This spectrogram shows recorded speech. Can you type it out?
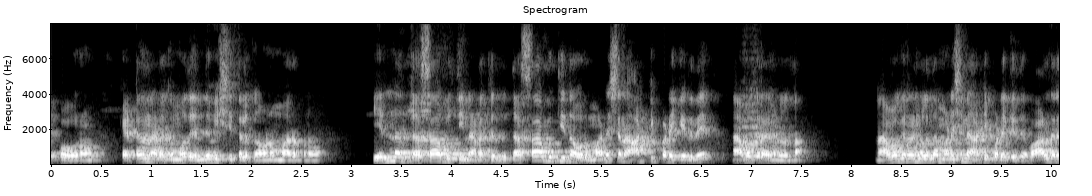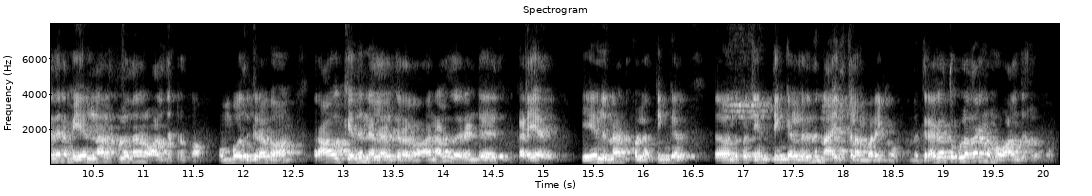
எப்போ வரும்? கெட்டது நடக்கும்போது எந்த விஷயத்தில் கவனமாக இருக்கணும்? என்ன தசாபுத்தி நடக்குது? தசாபுத்தி தான் ஒரு மனுஷனை ஆட்டி படைக்கிறதே நவகிரகங்கள் தான். நவகிரகங்கள் தான் மனுஷனை ஆட்டி படைக்குது. வாழ்றதே நம்ம ஏழு நாட்குள்ள தான் வாழ்ந்துட்டு இருக்கோம். ஒன்பது கிரகம் ராகுக்கு எது நிழல் கிரகம். அதனால அது ரெண்டு இது கிடையாது. ஏழு நாட்குள்ள திங்கள் வந்து பார்த்தீங்கன்னா திங்கள் இருந்து ஞாயிற்றுக்கிழமை வரைக்கும். அந்த கிரகத்துக்குள்ள தானே நம்ம வாழ்ந்துட்டு இருக்கோம்.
